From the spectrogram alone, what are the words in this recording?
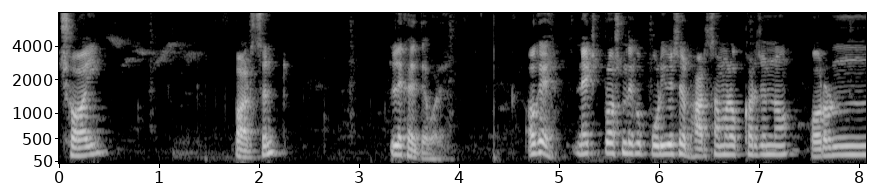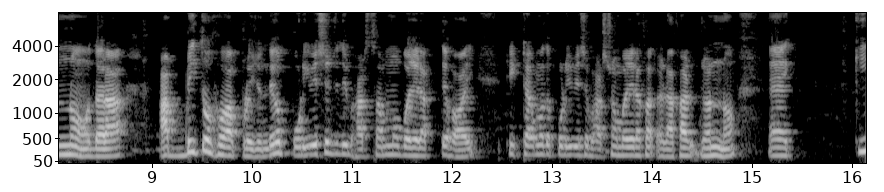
ছয় পার্সেন্ট লেখা যেতে পারে। ওকে নেক্সট প্রশ্ন দেখো, পরিবেশের ভারসাম্য রক্ষার জন্য অরণ্য দ্বারা আবৃত হওয়া প্রয়োজন। দেখো, পরিবেশের যদি ভারসাম্য বজায় রাখতে হয়, ঠিকঠাক মতো পরিবেশে ভারসাম্য বজায় রাখা রাখার জন্য কি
